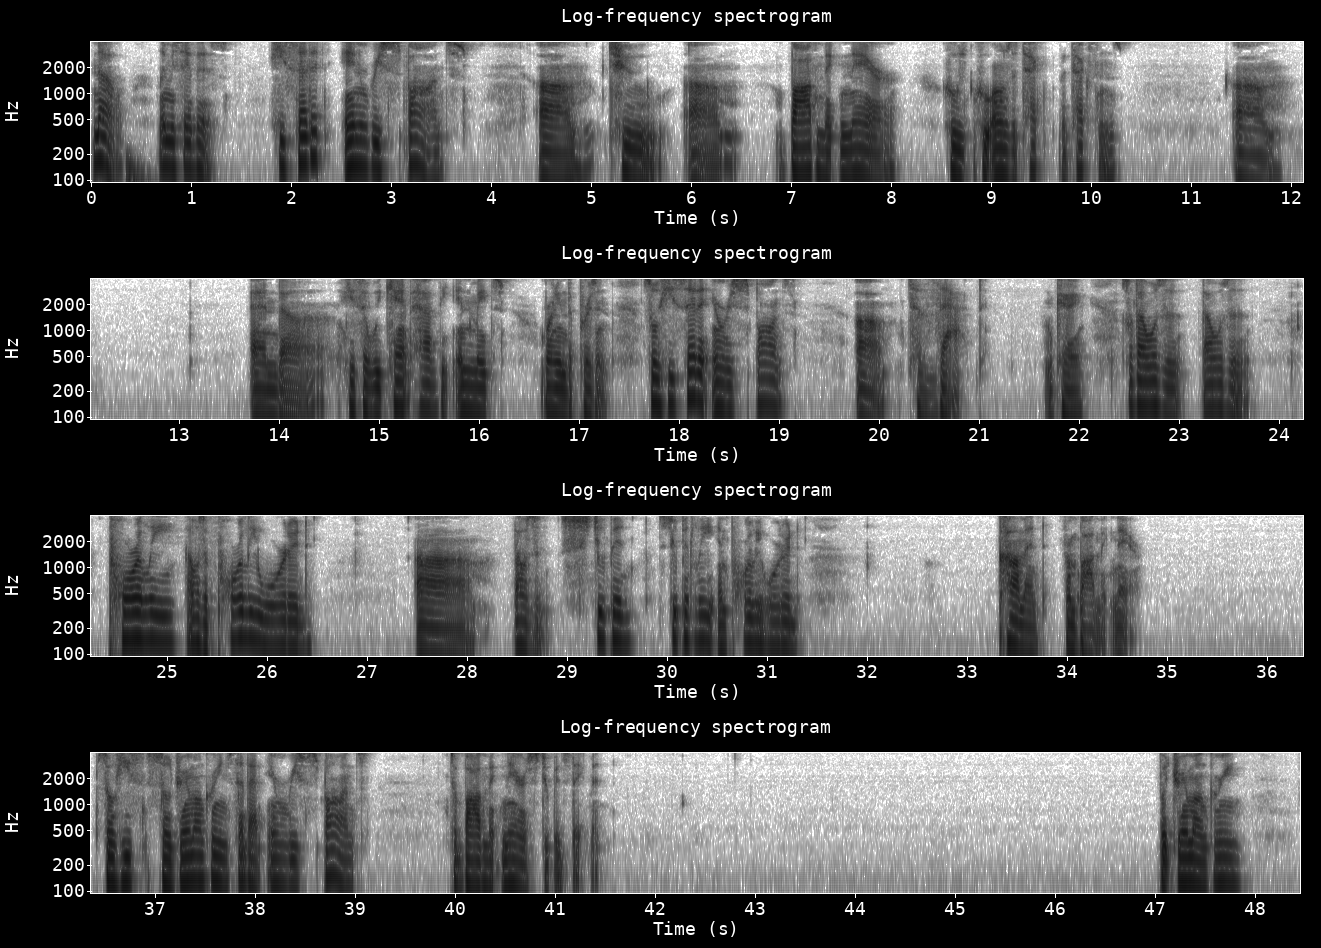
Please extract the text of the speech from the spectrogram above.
Now, let me say this. He said it in response, um, to, um, Bob McNair, who, who owns the tech, the Texans. Um, and, uh, he said, we can't have the inmates running the prison. So he said it in response, um, to that. Okay. So that was a, that was a poorly, that was a poorly worded, uh, that was a stupid, stupidly and poorly worded comment from Bob McNair. So he's, so Draymond Green said that in response to Bob McNair's stupid statement. But Draymond Green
